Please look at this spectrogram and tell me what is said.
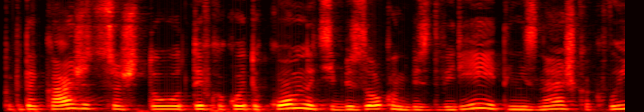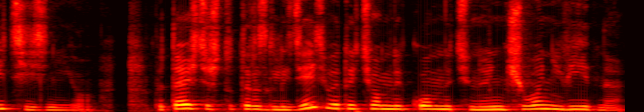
когда кажется, что ты в какой-то комнате без окон, без дверей, и ты не знаешь, как выйти из нее. Пытаешься что-то разглядеть в этой темной комнате, но ничего не видно.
